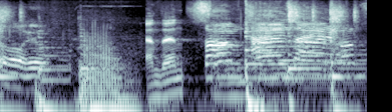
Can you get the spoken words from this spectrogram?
Oh, joh. And then... Sometimes I'm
